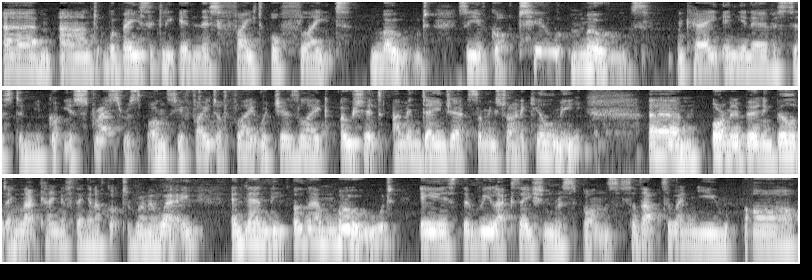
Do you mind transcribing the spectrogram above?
um, and we're basically in this fight or flight mode. So you've got two modes, okay, in your nervous system. You've got your stress response, your fight or flight, which is like, oh shit, I'm in danger, something's trying to kill me, um, or I'm in a burning building, that kind of thing, and I've got to run away. And then the other mode is the relaxation response. So that's when you are,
